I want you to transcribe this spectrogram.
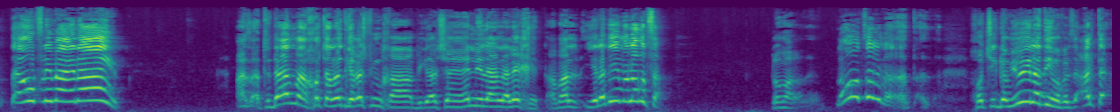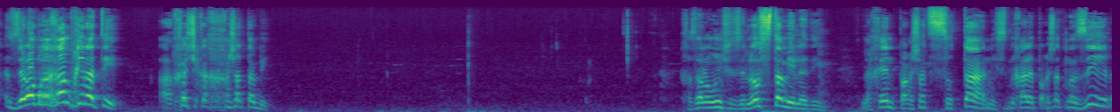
תעוף לי מהעיניים. אז אתה יודע מה, יכול שאני לא אתגרש ממך בגלל שאין לי לאן ללכת, אבל ילדים אני לא רוצה. כלומר, לא רוצה, יכול להיות שגם יהיו ילדים, אבל זה, ת, זה לא ברכה מבחינתי, אחרי שככה חשדת בי. חז"ל אומרים שזה לא סתם ילדים, לכן פרשת סוטה נסמכה לפרשת נזיר,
